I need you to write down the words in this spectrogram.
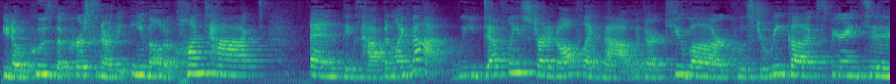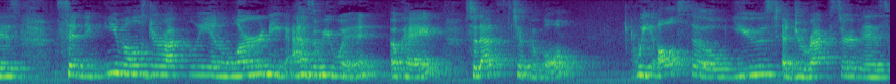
you know, who's the person or the email to contact, and things happen like that. We definitely started off like that with our Cuba, our Costa Rica experiences, sending emails directly and learning as we went, okay? So that's typical. We also used a direct service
